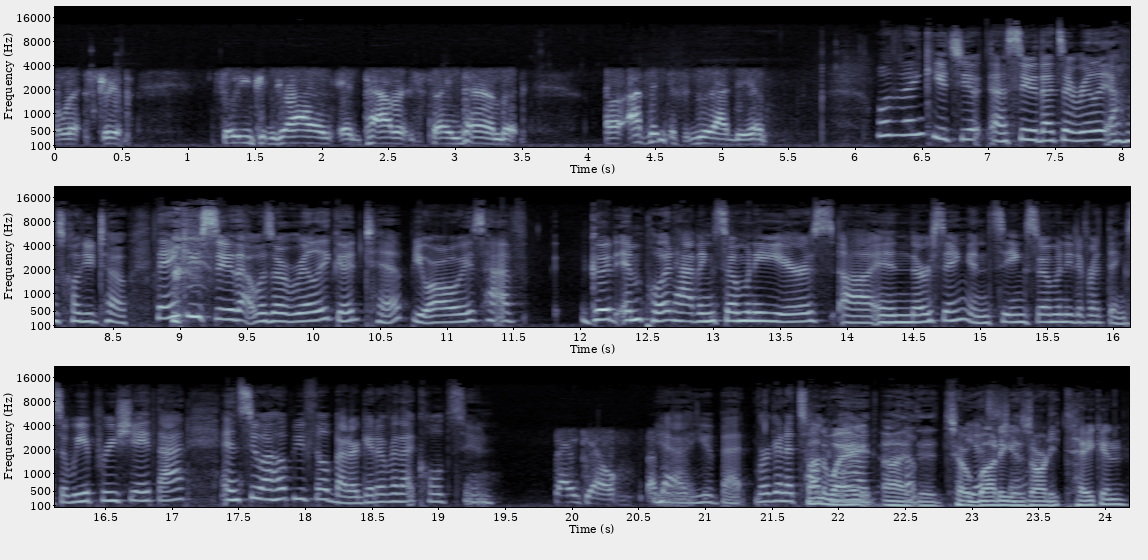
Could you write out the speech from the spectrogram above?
on that strip so you can dry and, and powder at the same time. But uh, I think it's a good idea. Well, thank you, too, uh, Sue. That's a really, I almost called you Toe. Thank you, Sue. That was a really good tip. You always have good input having so many years uh, in nursing and seeing so many different things. So we appreciate that. And Sue, I hope you feel better. Get over that cold soon. Thank you. Bye-bye. Yeah, you bet. We're going to talk. By the way, now- uh, oh, the toe yes, buddy Joe? is already taken.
